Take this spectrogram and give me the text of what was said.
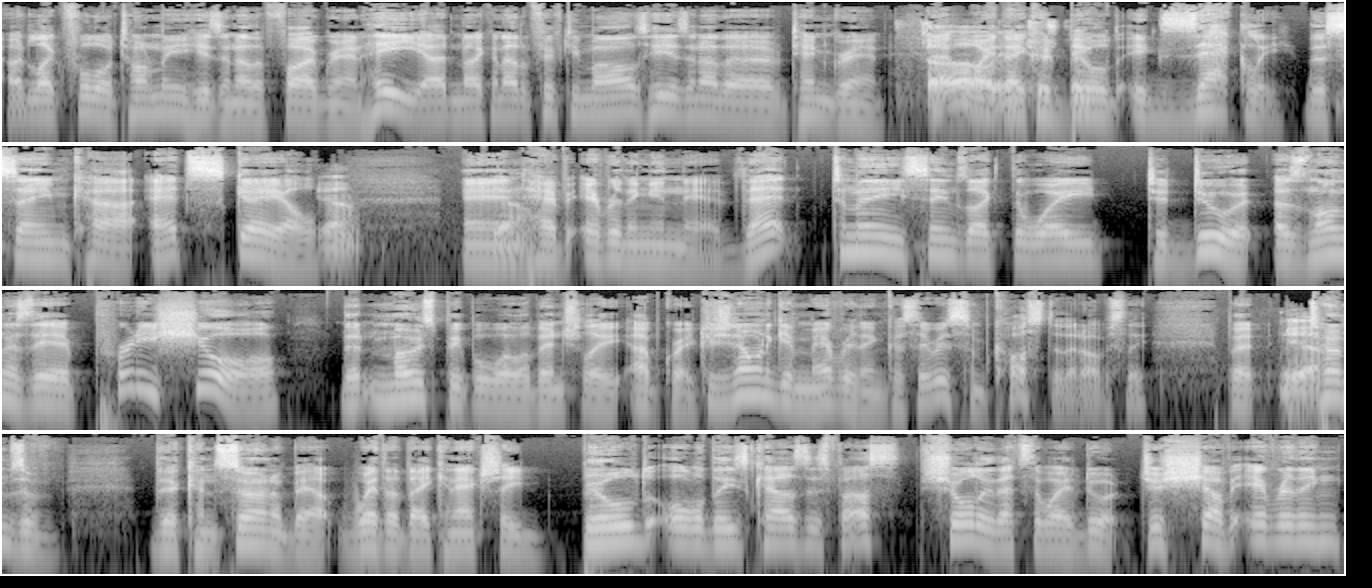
I'd like full autonomy. Here's another five grand. Hey, I'd like another 50 miles. Here's another 10 grand. That oh, way they could build exactly the same car at scale yeah. And yeah. have everything in there. That to me seems like the way to do it, as long as they're pretty sure that most people will eventually upgrade. Because you don't want to give them everything, because there is some cost to that, obviously. But in terms of the concern about whether they can actually build all of these cars this fast, surely that's the way to do it. Just shove everything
